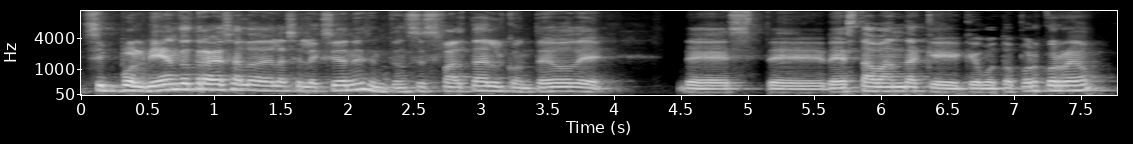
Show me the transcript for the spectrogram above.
sí, volviendo otra vez a lo de las elecciones, entonces falta el conteo de, de, este, de esta banda que, que votó por correo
